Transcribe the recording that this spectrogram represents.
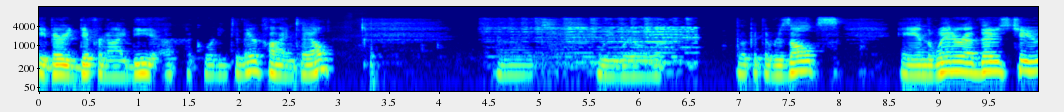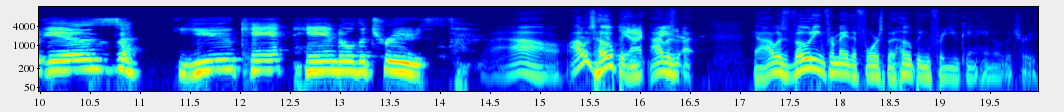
a very different idea according to their clientele. All right, we will look at the results. And the winner of those two is You Can't Handle the Truth. Wow. I was hoping. Yeah, I, I was. I, yeah, I was voting for May the Force, but hoping for You Can't Handle the Truth.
